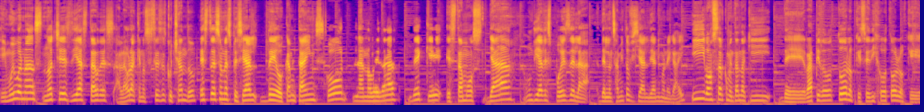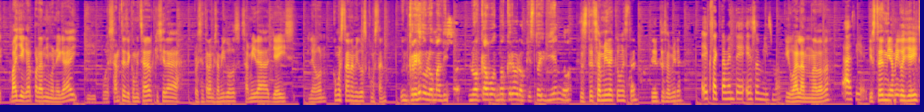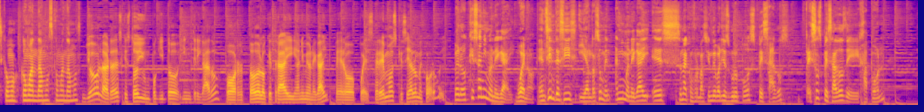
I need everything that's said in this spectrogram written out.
y muy buenas noches, días, tardes, a la hora que nos estés escuchando. Esto es un especial de Okami Times con la novedad de que estamos ya un día después de la, del lanzamiento oficial de Animo Negai. Y vamos a estar comentando aquí de rápido todo lo que se dijo, todo lo que va a llegar para Animo Negai. Y pues antes de comenzar quisiera presentar a mis amigos Samira, Jace León. ¿Cómo están amigos? ¿Cómo están? Incrédulo, maldición. No acabo, no creo lo que estoy viendo. ¿Usted, Samira, cómo está? Señorita Samira. Exactamente eso mismo. Igual, anonadada. Así es. ¿Y usted, mi amigo Jace, cómo, cómo andamos? ¿Cómo andamos? Yo la verdad es que estoy un poquito intrigado por todo lo que trae Anime Onegai, pero pues esperemos que sea lo mejor, güey. Pero, ¿qué es Anime Onegai? Bueno, en síntesis y en resumen, Anime Onegai es una conformación de varios grupos pesados, pesos pesados de Japón,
